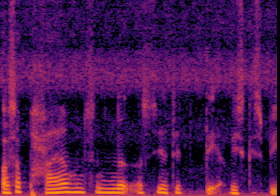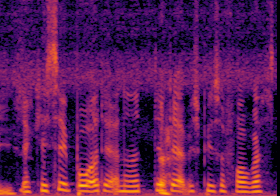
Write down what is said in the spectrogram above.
og så peger hun sådan ned og siger, det er der, vi skal spise. Jeg kan se bordet dernede. Det er Ja. der, vi spiser frokost.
